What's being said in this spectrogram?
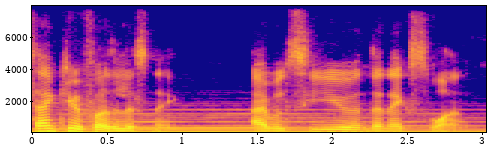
Thank you for listening. I will see you in the next one.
